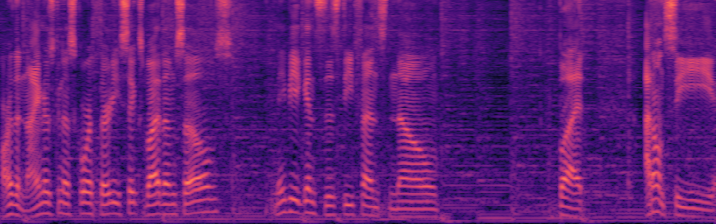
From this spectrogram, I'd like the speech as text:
are the Niners gonna score 36 by themselves? Maybe against this defense, no. But I don't see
